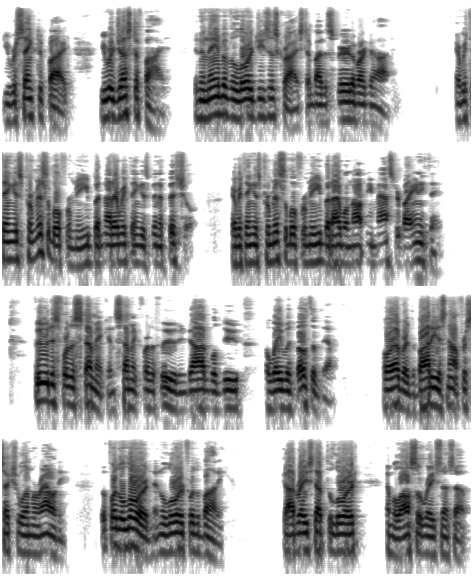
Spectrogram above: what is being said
you were sanctified, you were justified in the name of the Lord Jesus Christ and by the Spirit of our God. Everything is permissible for me, but not everything is beneficial. Everything is permissible for me, but I will not be mastered by anything. Food is for the stomach, and stomach for the food, and God will do away with both of them. However, the body is not for sexual immorality, but for the Lord, and the Lord for the body. God raised up the Lord and will also raise us up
